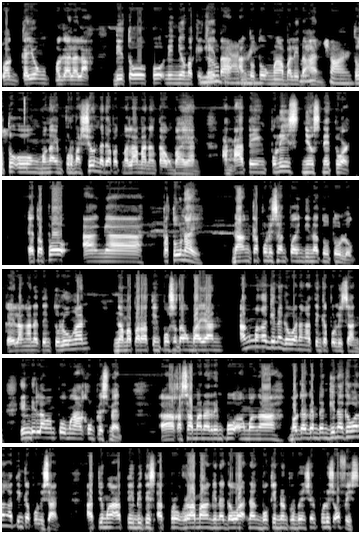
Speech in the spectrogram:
Huwag kayong mag-alala. Dito po ninyo makikita ang totoong mga balitaan totoong mga impormasyon na dapat malaman ng taong bayan. Ang ating Police News Network. Ito po ang ah, patunay na ang kapulisan po hindi natutulog. Kailangan natin tulungan na maparating po sa taong bayan ang mga ginagawa ng ating kapulisan. Hindi lamang po mga accomplishment. Ah, kasama na rin po ang mga magagandang ginagawa ng ating kapulisan at yung mga activities at programa ang ginagawa ng Bukidnon Provincial Police Office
